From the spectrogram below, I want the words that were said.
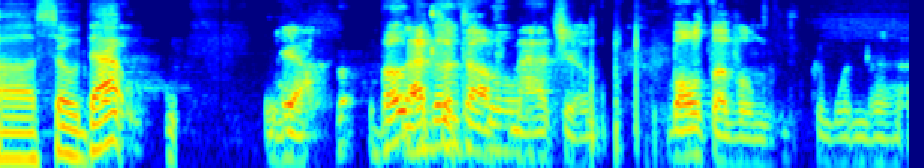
Uh, so that Yeah, Both that's of a tough schools- matchup. Both of them could win that.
